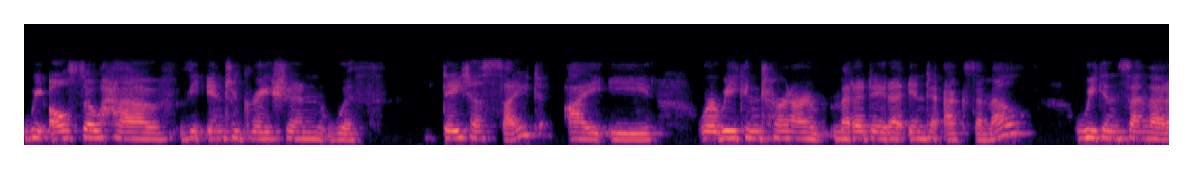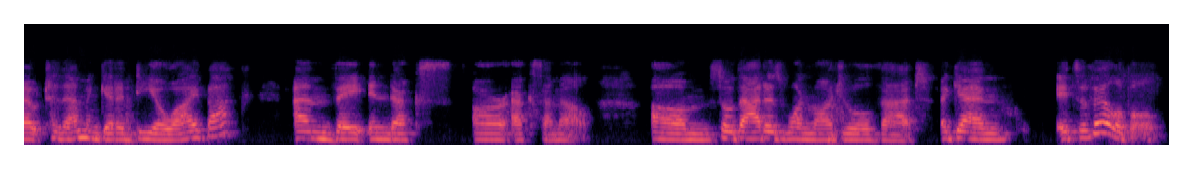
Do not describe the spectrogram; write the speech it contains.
we also have the integration with DataCite, i.e. where we can turn our metadata into XML. We can send that out to them and get a DOI back, and they index our XML. Um, so that is one module that, again, it's available.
